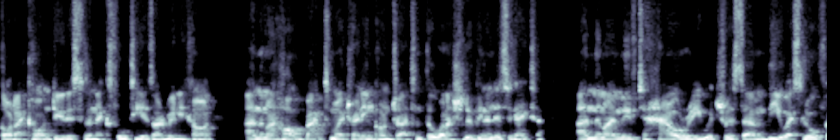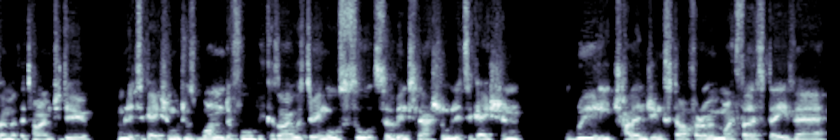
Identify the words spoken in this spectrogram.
God, I can't do this for the next 40 years. I really can't. And then I harked back to my training contract and thought, well, I should have been a litigator. And then I moved to Howrey, which was um, the US law firm at the time, to do litigation, which was wonderful because I was doing all sorts of international litigation, really challenging stuff. I remember my first day there,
